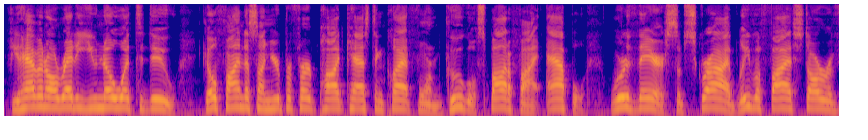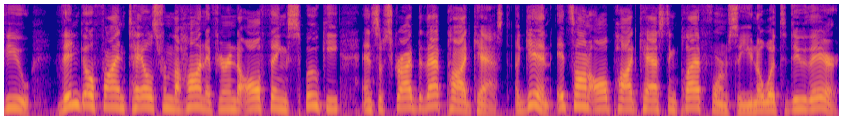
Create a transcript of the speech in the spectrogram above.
If you haven't already, you know what to do. Go find us on your preferred podcasting platform Google, Spotify, Apple. We're there. Subscribe, leave a five star review. Then go find Tales from the Haunt if you're into all things spooky and subscribe to that podcast. Again, it's on all podcasting platforms, so you know what to do there.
